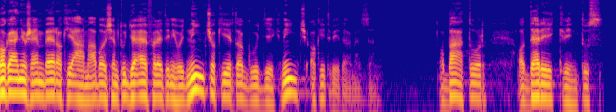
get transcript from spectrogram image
Magányos ember, aki álmában sem tudja elfelejteni, hogy nincs, akiért aggódjék, nincs, akit védelmezzen. A bátor, a derék Quintus.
